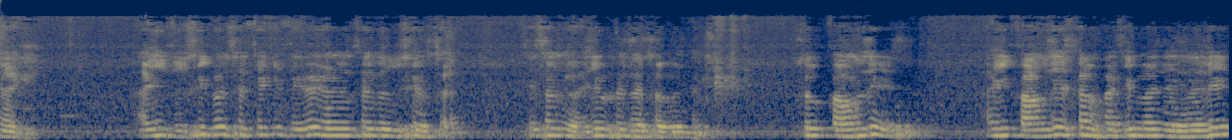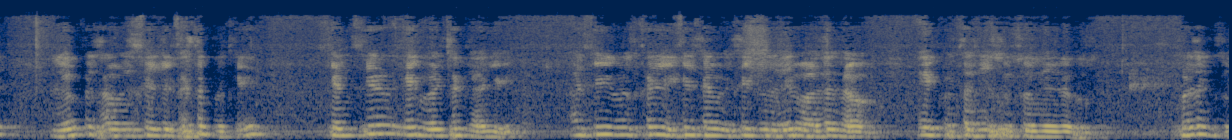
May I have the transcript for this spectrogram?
नाही. आणि दुसरी गोष्ट सत्य की देवेगौडांचा जो विषय होता त्याचा भाजपचा संबंध नाही तो काँग्रेस आणि काँग्रेसला पाठिंबा देणारे लोकसभेचे जे घटक होते. त्यांची एक बैठक झाली. आणि ती गोष्ट एकेच्या बैठकीमध्ये माझं नाव एक होताने सुचवलेलं होतं. परंतु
